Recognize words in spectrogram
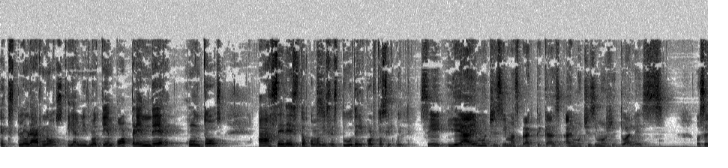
explorarnos y al mismo tiempo aprender juntos a hacer esto, como dices tú, del cortocircuito. Sí, y hay muchísimas prácticas, hay muchísimos rituales. O sea,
